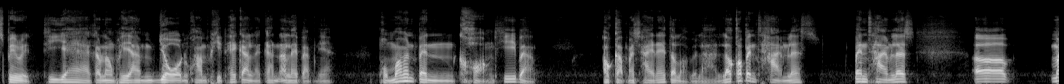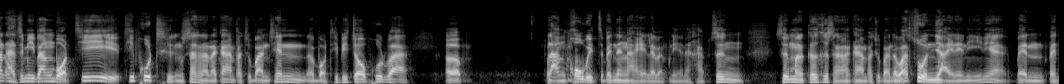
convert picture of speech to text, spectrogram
สปิริตที่แย่กำลังพยายามโยนความผิดให้กันและกันอะไรแบบเนี้ยผมว่ามันเป็นของที่แบบเอากลับมาใช้ได้ตลอดเวลา แล้วก็เป็น timeless เป็น timeless เอ่อมันอาจจะมีบางบทที่ที่พูดถึงสถานการณ์ปัจจุบันเช่น บทที่พี่โจพูดว่าเออหลังโควิดจะเป็นยังไงอะไรแบบนี้นะครับ ซึ่งซึ่งมันก็คือสถานการณ์ปัจจุบันแต่ว่าส่วนใหญ่ในนี้เนี่ยเป็นเป็น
